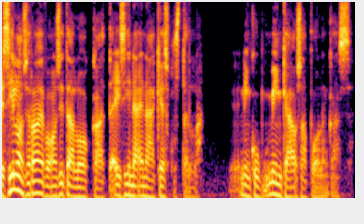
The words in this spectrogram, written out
Ja silloin se raivo on sitä luokkaa, että ei siinä enää keskustella niin kuin minkään osapuolen kanssa.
